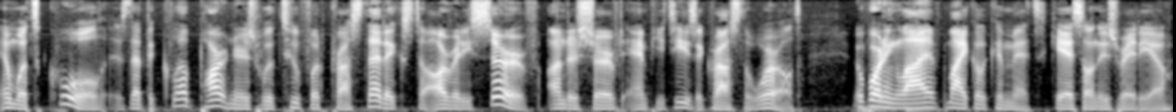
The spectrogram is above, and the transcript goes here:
and what's cool is that the club partners with Two Foot Prosthetics to already serve underserved amputees across the world. Reporting live, Michael Commit, KSL News Radio.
